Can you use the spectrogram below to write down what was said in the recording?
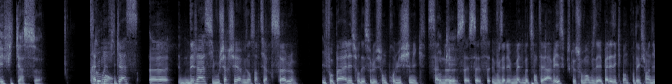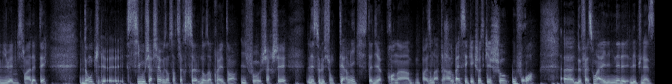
efficaces. traitement efficace. Euh, déjà, si vous cherchez à vous en sortir seul, il faut pas aller sur des solutions de produits chimiques. Ça ne, ça- ça- ça- vous allez mettre votre santé à risque, parce que souvent vous n'avez pas les équipements de protection individuels qui sont adaptés. Donc, euh, si vous cherchez à vous en sortir seul, dans un premier temps, il faut chercher les solutions thermiques, c'est-à-dire prendre un, par exemple, à faire passer quelque chose qui est chaud ou froid, euh, de façon à éliminer les, les punaises.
